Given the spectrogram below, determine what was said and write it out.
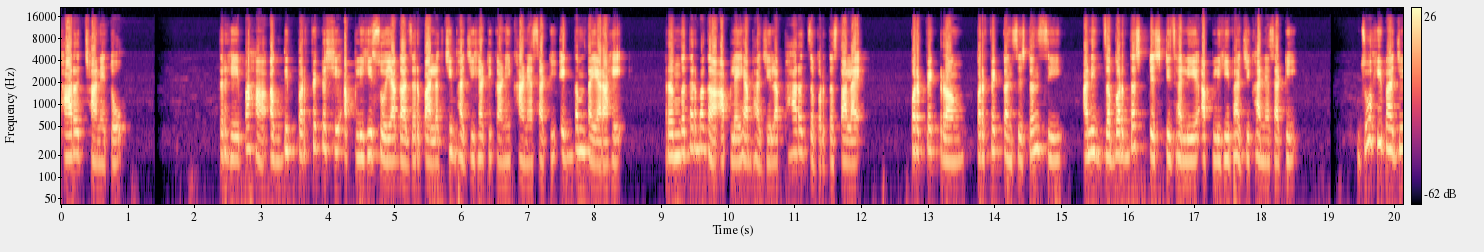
फारच छान येतो. तर हे पहा अगदी परफेक्ट अशी आपली ही सोया गाजर पालकची भाजी ह्या ठिकाणी खाण्यासाठी एकदम तयार आहे. रंग तर बघा आपल्या ह्या भाजीला फारच जबरदस्त आलाय. परफेक्ट रंग परफेक्ट कन्सिस्टन्सी आणि जबरदस्त टेस्टी झाली आहे आपली ही भाजी खाण्यासाठी. जो ही भाजी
